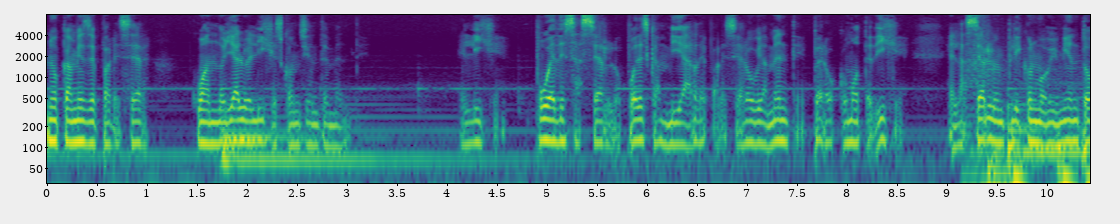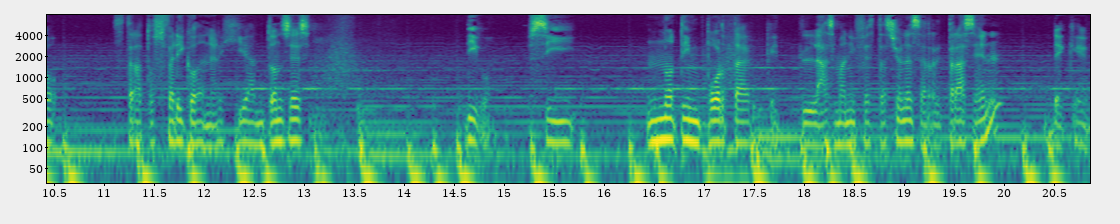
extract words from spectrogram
No cambies de parecer cuando ya lo eliges conscientemente. Elige. Puedes hacerlo, puedes cambiar de parecer, obviamente, pero como te dije, el hacerlo implica un movimiento estratosférico de energía. Entonces, digo, si no te importa que las manifestaciones se retrasen, de que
